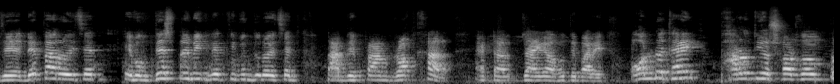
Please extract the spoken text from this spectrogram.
যে- নেতা রয়েছেন এবং দেশপ্রেমিক নেতৃবৃন্দ রয়েছেন, তাদের প্রাণ রক্ষার একটা জায়গা হতে পারে। অন্যথায় ভারতীয় ষড়যন্ত্র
